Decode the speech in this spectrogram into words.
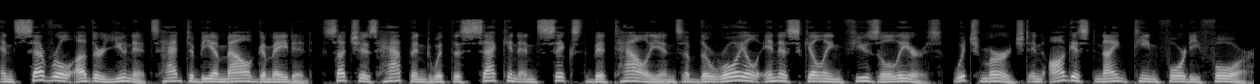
and several other units had to be amalgamated, such as happened with the 2nd and 6th Battalions of the Royal Inniskilling Fusiliers, which merged in August 1944.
